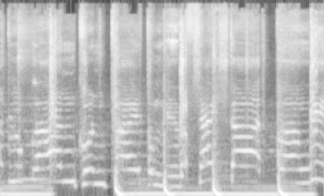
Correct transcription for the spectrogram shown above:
ติลูกหลานคนไทยต้องได้รับใช้ชาติบางวิ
